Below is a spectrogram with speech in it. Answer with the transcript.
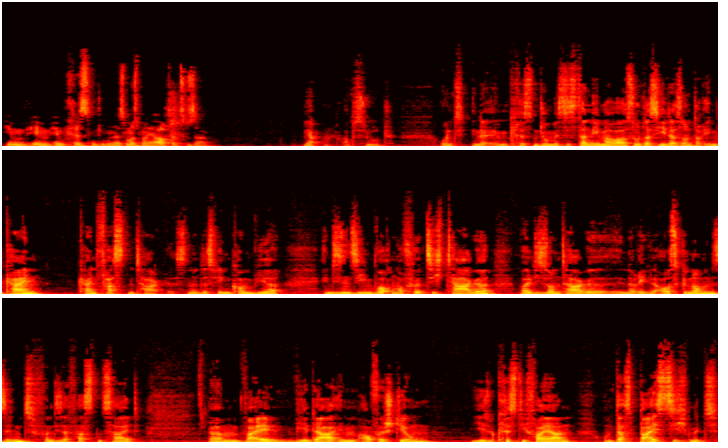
im, im, im Christentum. Das muss man ja auch dazu sagen. Ja, absolut. Und in, im Christentum ist es dann eben aber auch so, dass jeder Sonntag eben kein, kein Fastentag ist. Ne? Deswegen kommen wir in diesen sieben Wochen auf 40 Tage, weil die Sonntage in der Regel ausgenommen sind von dieser Fastenzeit, ähm, weil wir da im Auferstehung Jesu Christi feiern und das beißt sich mit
